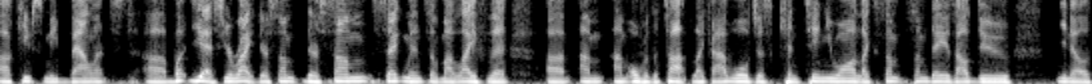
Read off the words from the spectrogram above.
uh, keeps me balanced. Uh, but yes, you're right. There's some there's some segments of my life that uh, I'm I'm over the top. Like I will just continue on. Like some some days I'll do, you know,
